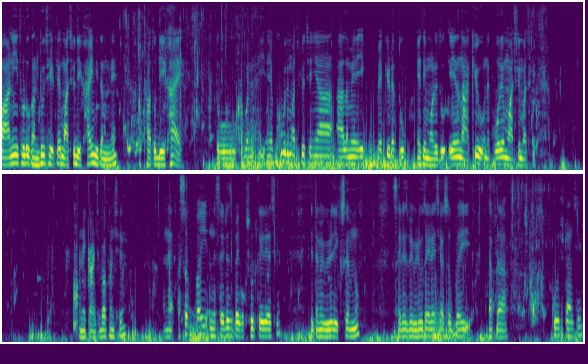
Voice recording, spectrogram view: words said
પાણી થોડું ગંદુ છે એટલે માછલી દેખાય નહીં તમને. અથવા તો દેખાય. તો ખબર નથી, અહીંયા ખૂબ બધી માછલીઓ છે. અહીંયા હાલ અમે એક પેકેટ હતું, અહીંયાથી મળ્યું હતું. એને નાખ્યું અને કોરે માછલી માછલી. અને કાચબા પણ છે. અને અશોકભાઈ અને શૈલેષભાઈ કોઈક શૂટ કરી રહ્યા છે. એ તમે વીડિયો દેખશો એમનું. શૈલેષભાઈ વીડિયો ઉતારી રહ્યા છે. અશોકભાઈ આપણા કો સ્ટાર છે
